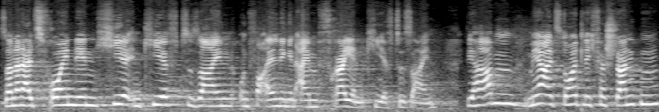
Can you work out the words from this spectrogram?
sondern als Freundin hier in Kiew zu sein und vor allen Dingen in einem freien Kiew zu sein. Wir haben mehr als deutlich verstanden,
